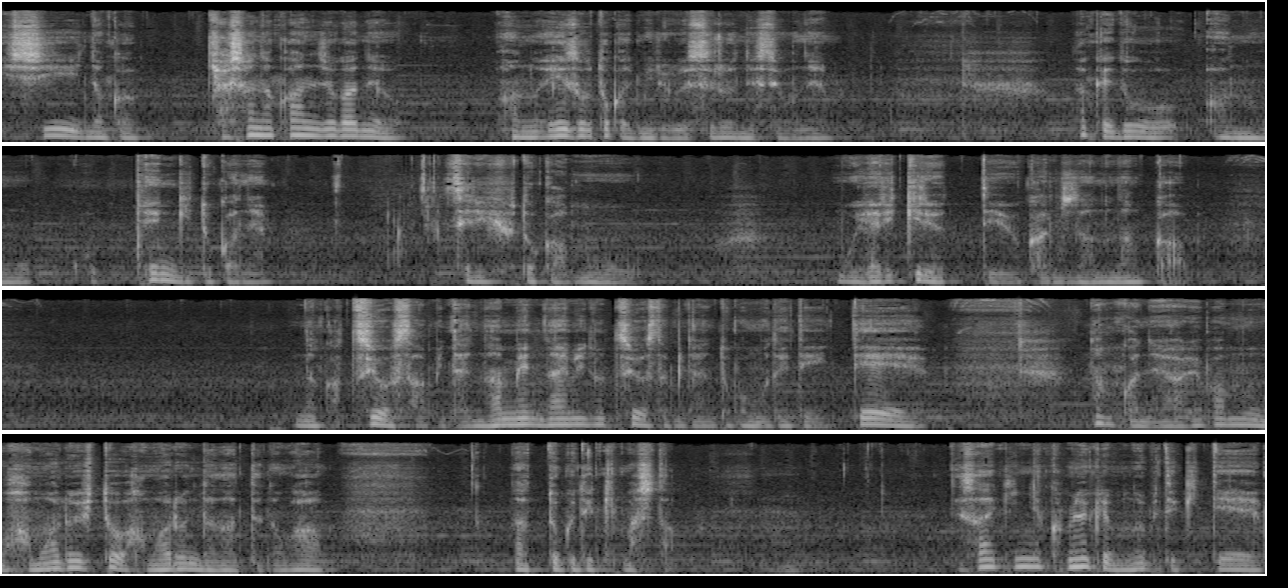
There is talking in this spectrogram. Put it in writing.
いしなんか華奢な感じがねあの映像とか見るよりするんですよね。だけどあの演技とかねセリフとかももうやりきるっていう感じのなんかなんか強さみたいな内面の強さみたいなとこも出ていてなんかねあれはもうハマる人はハマるんだなっていうのが納得できました。で最近ね髪の毛も伸びてきて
